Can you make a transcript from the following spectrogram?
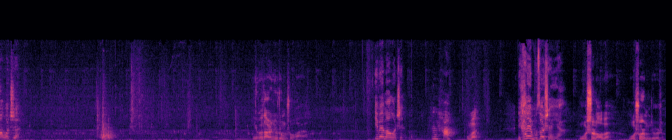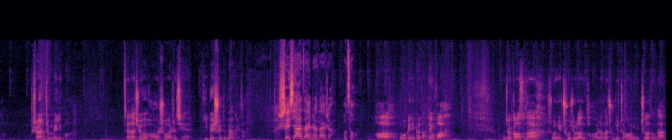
芒果汁。你和大人就这么说话呀？一杯芒果汁。嗯，好。不卖。你开店不做生意啊？我是老板，我说什么就是什么。谁让你这么没礼貌的？在他学会好好说话之前，一杯水都不要给他。谁现在在你这待着？我走。好，那我给你哥打电话，我就告诉他说你出去乱跑，让他出去找你，折腾他。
